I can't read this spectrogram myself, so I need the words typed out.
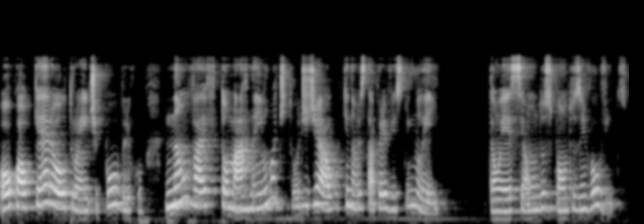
ou qualquer outro ente público não vai tomar nenhuma atitude de algo que não está previsto em lei. Então, esse é um dos pontos envolvidos.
